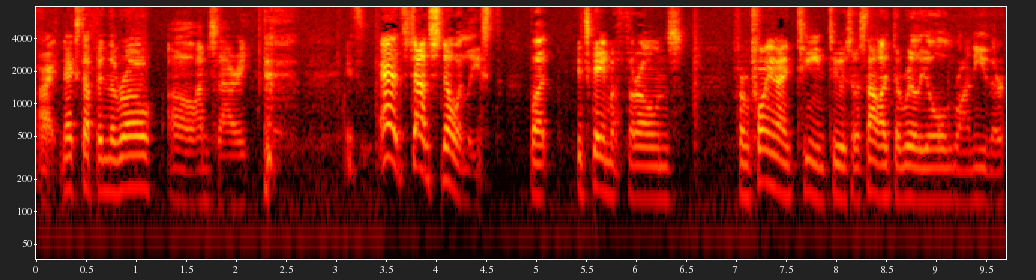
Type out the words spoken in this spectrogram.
all right. Next up in the row. Oh, I'm sorry. it's eh, it's Jon Snow at least, but it's Game of Thrones from 2019 too. So it's not like the really old run either.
